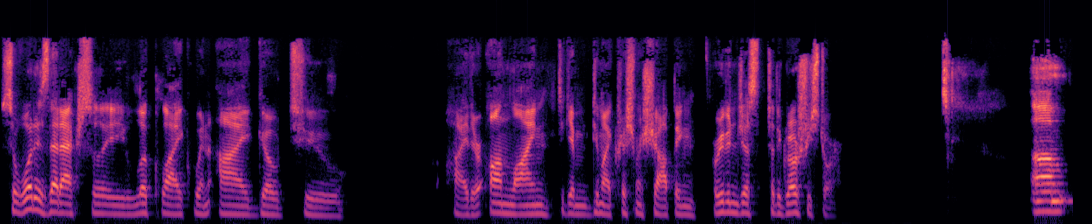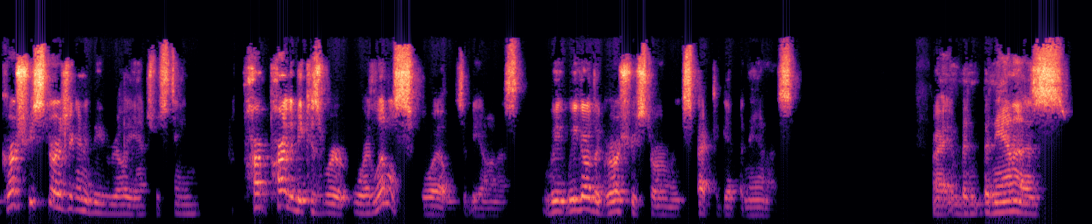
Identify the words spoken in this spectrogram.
So, what does that actually look like when I go to either online to get do my Christmas shopping, or even just to the grocery store? Um, grocery stores are going to be really interesting, part, partly because we're we're a little spoiled, to be honest. We we go to the grocery store and we expect to get bananas, right? And ban- bananas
